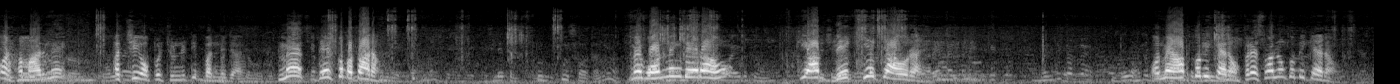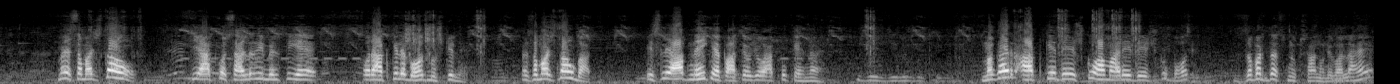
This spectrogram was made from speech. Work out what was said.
और हमारे लिए अच्छी अपॉर्चुनिटी बनने जा रही है। मैं देश को बता रहा हूँ। मैं वार्निंग दे रहा हूँ कि आप देखिए क्या हो रहा है। और मैं आपको भी कह रहा हूँ प्रेस वालों को भी कह रहा हूँ। मैं समझता हूँ कि आपको सैलरी मिलती है और आपके लिए बहुत मुश्किल है। मैं समझता हूँ बात। इसलिए आप नहीं कह पाते हो जो आपको कहना है। मगर आपके देश को, हमारे देश को बहुत ज़बरदस्त नुकसान होने वाला है।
